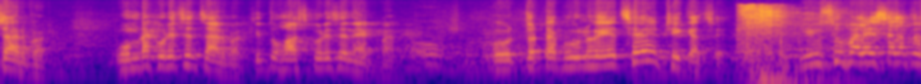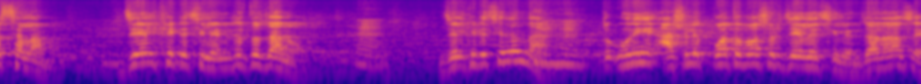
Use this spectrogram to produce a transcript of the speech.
চারবার। ওমরা করেছেন চারবার কিন্তু হজ করেছেন একবার। উত্তরটা ভুল হয়েছে ঠিক আছে। ইউসুফ আলাই সালাম জেল খেটেছিলেন এটা তো জানো। জেল খেটেছিলেন না? তো উনি আসলে কত বছর জেলে ছিলেন জানা আছে?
